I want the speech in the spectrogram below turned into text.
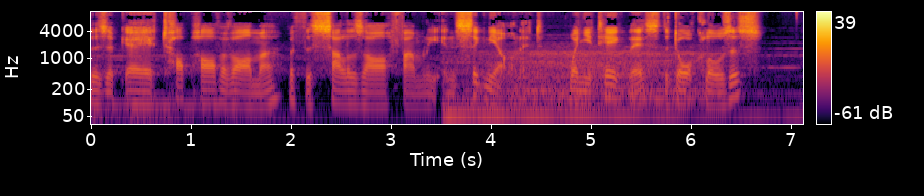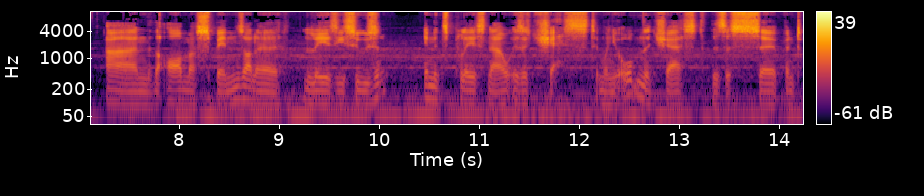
there's a, a top half of armor with the Salazar family insignia on it. When you take this, the door closes, and the armor spins on a lazy Susan. In its place now is a chest, and when you open the chest, there's a serpent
